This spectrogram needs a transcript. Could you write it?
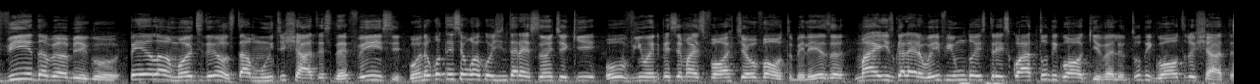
vida, meu amigo. Pelo amor de Deus, tá muito chato esse defense. Quando acontecer alguma coisa interessante aqui, ou vir um NPC mais forte, eu volto, beleza? Mas, galera, Wave 1, 2, 3, 4, tudo igual aqui, velho. Tudo igual, tudo chata.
